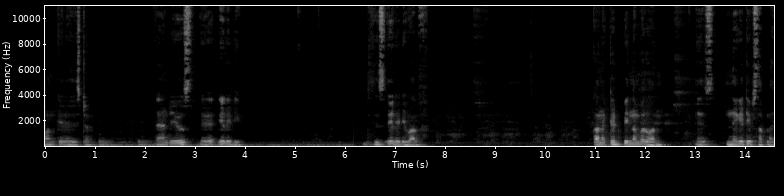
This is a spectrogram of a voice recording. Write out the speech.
one K resistor and use a LED this is LED bulb connected pin number 1 is negative supply.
